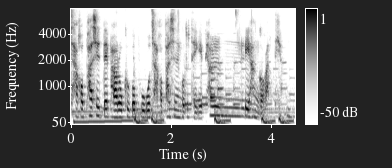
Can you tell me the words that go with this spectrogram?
작업하실 때 바로 그거 보고 작업하시는 것도 되게 편리한 것 같아요.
